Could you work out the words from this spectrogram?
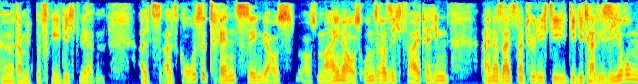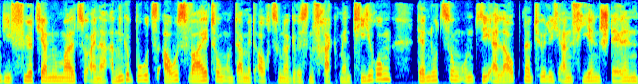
äh, damit befriedigt werden. Als, als große Trends sehen wir aus, aus meiner, aus unserer Sicht weiterhin einerseits natürlich die Digitalisierung, die führt ja nun mal zu einer Angebotsausweitung und damit auch zu einer gewissen Fragmentierung der Nutzung und sie erlaubt natürlich an vielen Stellen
